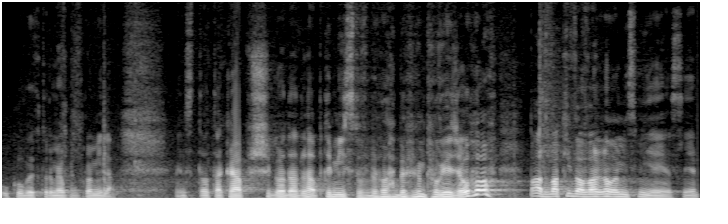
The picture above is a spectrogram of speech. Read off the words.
u Kuby, który miał pół promila. Więc to taka przygoda dla optymistów byłaby, bym powiedział, o, pa, dwa piwa walnąłem, nic mi nie jest, nie?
